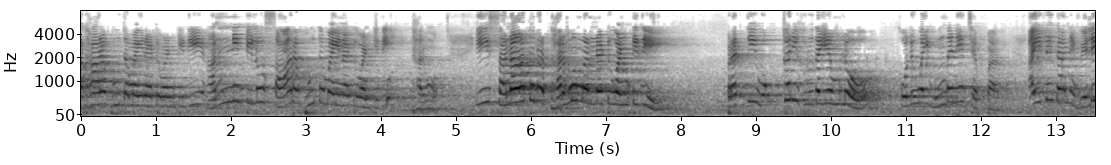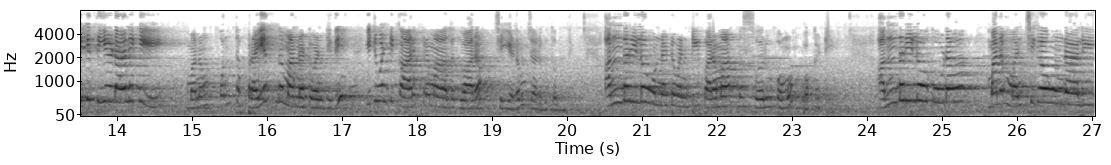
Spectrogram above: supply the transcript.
ఆధారభూతమైనటువంటిది అన్నింటిలో సారభూతమైనటువంటిది ధర్మం. ఈ సనాతన ధర్మం అన్నటువంటిది ప్రతి ఒక్కరి హృదయంలో కొలువై ఉందనే చెప్పారు. అయితే దాన్ని వెలికి తీయడానికి మనం కొంత ప్రయత్నం అన్నటువంటిది ఇటువంటి కార్యక్రమాల ద్వారా చేయడం జరుగుతుంది. అందరిలో ఉన్నటువంటి పరమాత్మ స్వరూపము ఒకటి. అందరిలో కూడా మనం మంచిగా ఉండాలి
